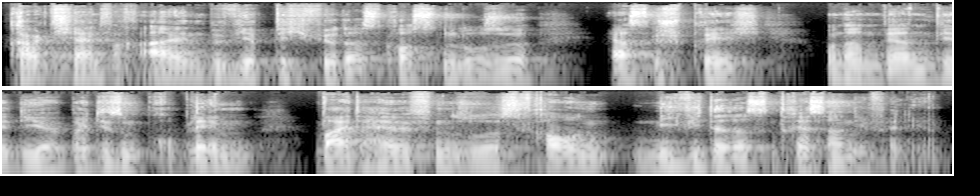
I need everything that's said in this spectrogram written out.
Trag dich einfach ein, bewirb dich für das kostenlose Erstgespräch und dann werden wir dir bei diesem Problem weiterhelfen, sodass Frauen nie wieder das Interesse an dir verlieren.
